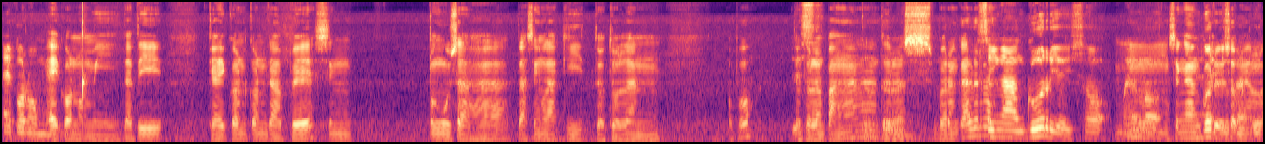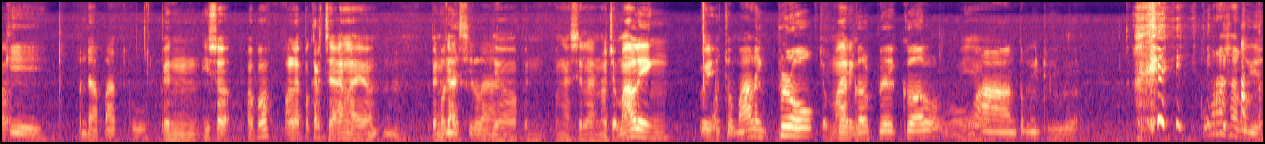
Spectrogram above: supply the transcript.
Ekonomi. ekonomi tadi gawe kon-kon kabeh sing pengusaha tak sing lagi dodolan apa? Yes. dodolan panganan terus barang kalir sing nganggur ya iso Hmm, melo sing nganggur ya iso melo. iki pendapatku. Ben iso apa? Oleh pekerjaan lah ya. Mm-mm. ben gak- penghasilan. ya ben penghasilan. Ojo maling. Wih. Ojo maling bro. Ojo maling. begal begal Iya. antem dhewe kok ngerasa aku ya.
